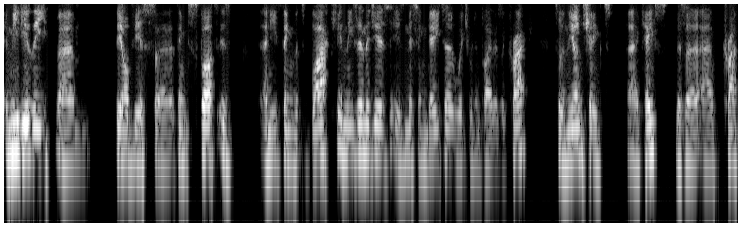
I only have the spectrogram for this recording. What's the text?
immediately um, the obvious uh, thing to spot is anything that's black in these images is missing data, which would imply there's a crack. So in the unshaped uh, case, there's a, a, crack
